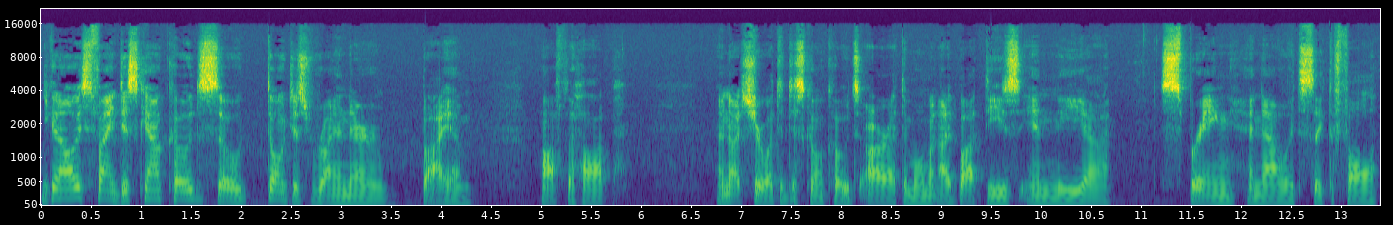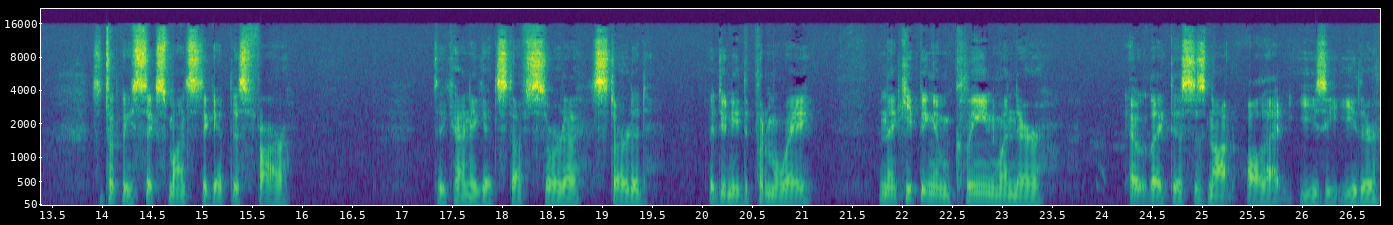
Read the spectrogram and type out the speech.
you can always find discount codes, so don't just run in there and buy them off the hop. I'm not sure what the discount codes are at the moment. I bought these in the uh, spring and now it's like the fall. So it took me six months to get this far to kind of get stuff sort of started. I do need to put them away. And then keeping them clean when they're out like this is not all that easy either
